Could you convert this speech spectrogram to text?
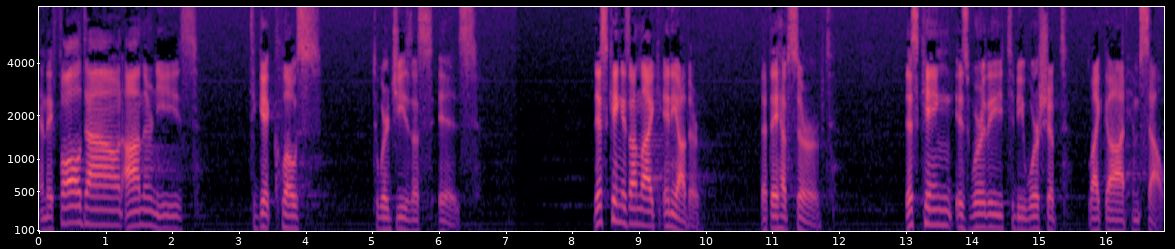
and they fall down on their knees to get close to where Jesus is. This king is unlike any other that they have served. This king is worthy to be worshiped like God himself.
